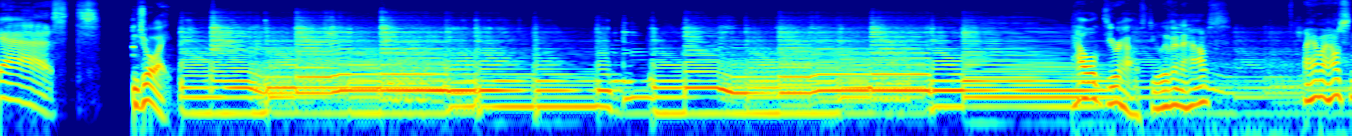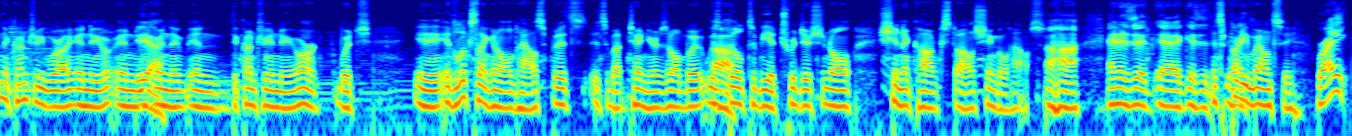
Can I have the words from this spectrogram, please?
podcasts. Enjoy. How old's your house? Do you live in a house? I have a house in the country where I in New York in, New, Yeah. in the in the country in New York, which it looks like an old house, but it's it's about ten years old. But it was Oh. built to be a traditional Shinnecock style shingle house. Uh huh. And is it? Uh, is it? it's pretty like, bouncy. right.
